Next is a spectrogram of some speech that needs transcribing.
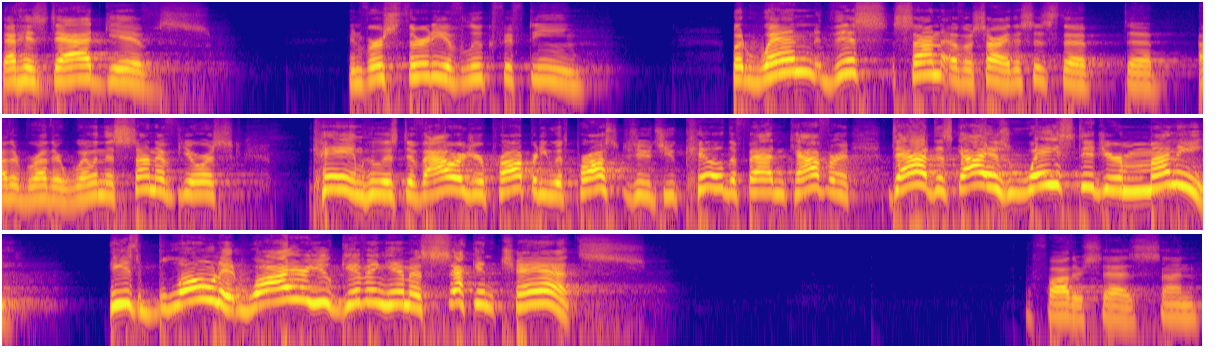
that his dad gives. In verse 30 of Luke 15, but when this son of, oh, sorry, this is the, the other brother, when this son of yours came who has devoured your property with prostitutes, you killed the fattened calf. Dad, this guy has wasted your money. He's blown it. Why are you giving him a second chance? The father says, Son,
